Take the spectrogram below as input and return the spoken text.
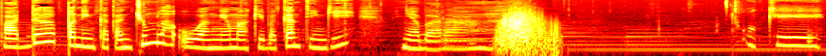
pada peningkatan jumlah uang yang mengakibatkan tingginya barang. Oke,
